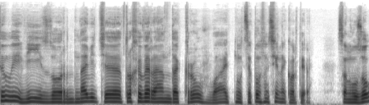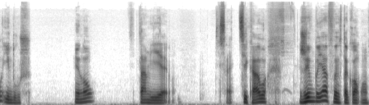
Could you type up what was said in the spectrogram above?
Телевізор, навіть е, трохи веранда, кровать. Ну, це повноцінна квартира. Санвузол і душ. You know? Там є все цікаво. Жив би я в такому?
